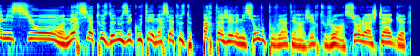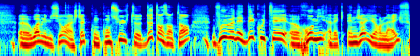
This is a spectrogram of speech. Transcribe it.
l'émission. Merci à tous de nous écouter et merci à tous de partager l'émission. Vous pouvez interagir toujours hein, sur le hashtag euh, WAM l'émission, un hashtag qu'on consulte de temps en temps. Vous venez d'écouter euh, Romy avec Enjoy Your Life.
